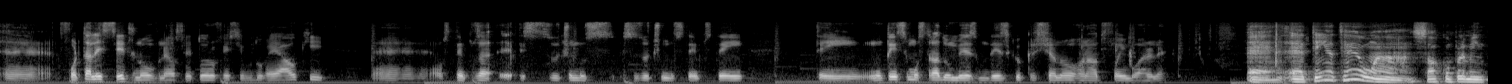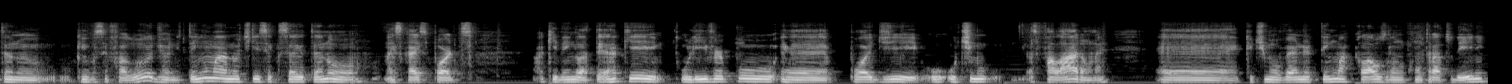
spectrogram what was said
é, fortalecer de novo né, o setor ofensivo do Real que é, tempos, esses últimos, esses últimos tempos tem, tem, não tem se mostrado o mesmo desde que o Cristiano Ronaldo foi embora, né? É, é, tem até uma. Só complementando o que você falou, Johnny, tem uma notícia que saiu até no, na Sky Sports aqui da Inglaterra que o Liverpool é, pode. O, o, time. Falaram, né? É, que o Timo Werner tem uma cláusula no contrato dele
